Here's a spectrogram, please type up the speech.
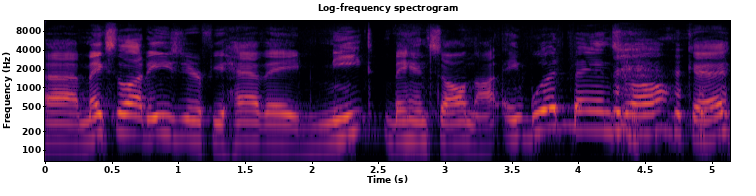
Uh, makes it a lot easier if you have a meat bandsaw, not a wood bandsaw. Okay,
